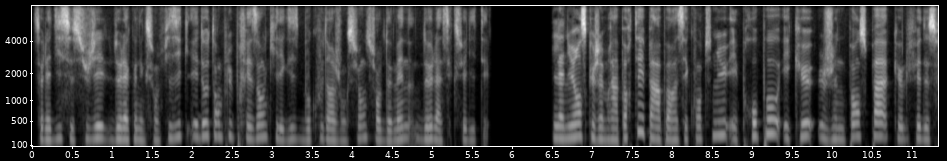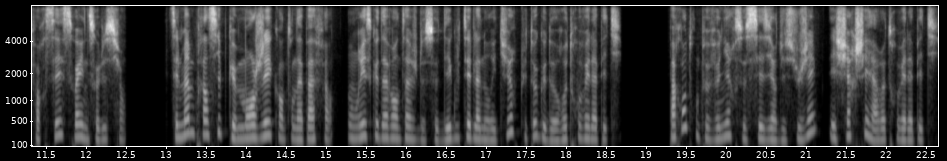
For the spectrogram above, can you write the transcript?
Cela dit, ce sujet de la connexion physique est d'autant plus présent qu'il existe beaucoup d'injonctions sur le domaine de la sexualité. La nuance que j'aimerais apporter par rapport à ces contenus et propos est que je ne pense pas que le fait de se forcer soit une solution. C'est le même principe que manger quand on n'a pas faim. On risque davantage de se dégoûter de la nourriture plutôt que de retrouver l'appétit. Par contre, on peut venir se saisir du sujet et chercher à retrouver l'appétit.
